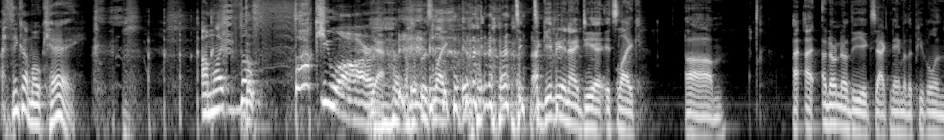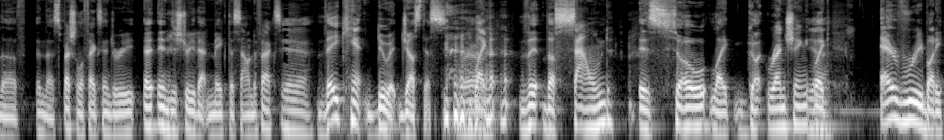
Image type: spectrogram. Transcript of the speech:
I think I'm okay." I'm like, "The fuck you are!" Yeah, it was like it- to, to give you an idea. It's like um, I, I- don't know the exact name of the people in the in the special effects injury, uh, industry that make the sound effects. Yeah, yeah. they can't do it justice. like the the sound is so like gut wrenching. Yeah. Like everybody.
